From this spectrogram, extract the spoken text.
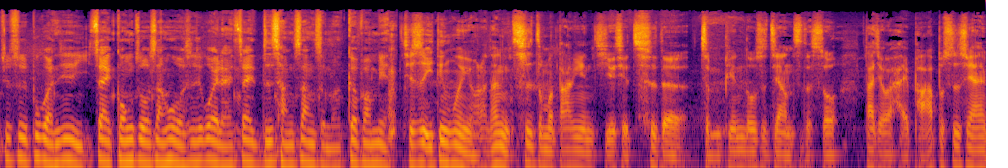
就是不管是在工作上，或者是未来在职场上什么各方面，其实一定会有了。当你刺这么大面积，而且刺的整篇都是这样子的时候，大家会害怕。不是现在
